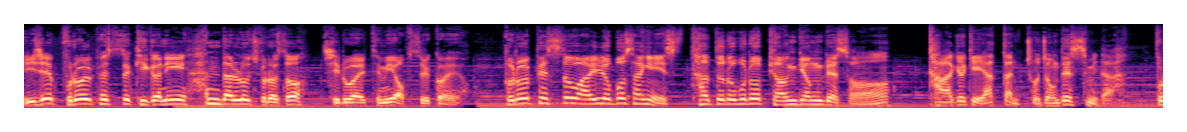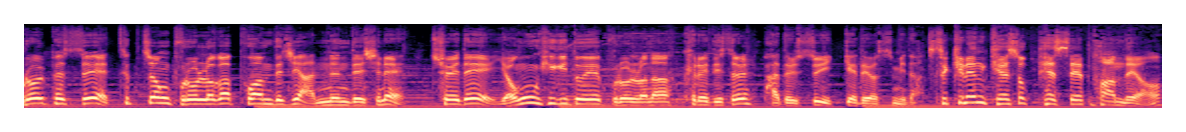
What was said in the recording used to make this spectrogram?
이제 브롤 패스 기간이 한 달로 줄어서 지루할 틈이 없을 거예요. 브롤 패스 완료 보상이 스타드롭으로 변경돼서 가격이 약간 조정됐습니다. 브롤 패스에 특정 브롤러가 포함되지 않는 대신에 최대 영웅 희귀도의 브롤러나 크레딧을 받을 수 있게 되었습니다. 스킨은 계속 패스에 포함되어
